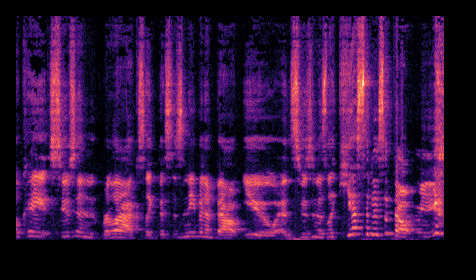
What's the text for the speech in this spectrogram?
okay, Susan, relax. Like, this isn't even about you. And Susan is like, yes, it is about me.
